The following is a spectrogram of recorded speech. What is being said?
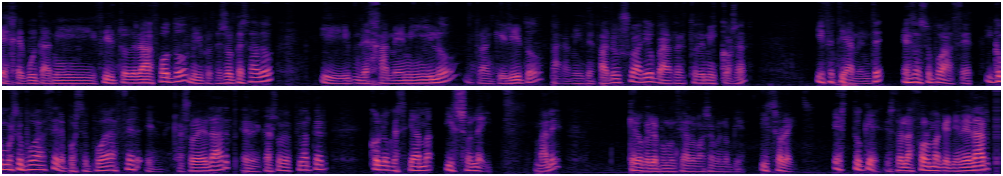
ejecuta mi filtro de la foto, mi proceso pesado y déjame mi hilo tranquilito para mi interfaz de usuario, para el resto de mis cosas. Y efectivamente, eso se puede hacer. ¿Y cómo se puede hacer? Pues se puede hacer en el caso de Dart, en el caso de Flutter, con lo que se llama isolates, ¿vale? Creo que lo he pronunciado más o menos bien. Isolates. ¿Esto qué es? Esto es la forma que tiene Dart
